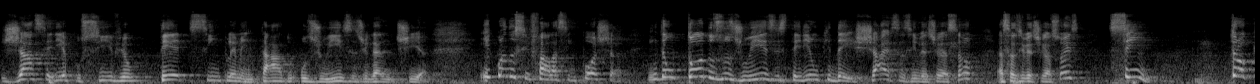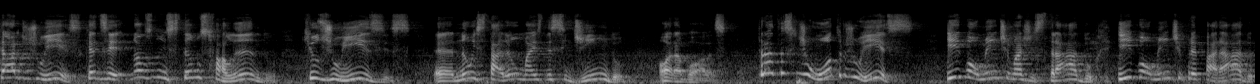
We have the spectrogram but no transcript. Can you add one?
já seria possível ter se implementado os juízes de garantia. E quando se fala assim, poxa, então todos os juízes teriam que deixar essas, investigação, essas investigações? Sim, trocar de juiz. Quer dizer, nós não estamos falando que os juízes eh, não estarão mais decidindo. Ora, bolas, trata-se de um outro juiz, igualmente magistrado, igualmente preparado,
